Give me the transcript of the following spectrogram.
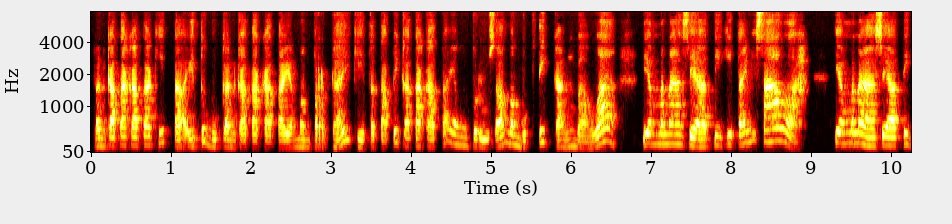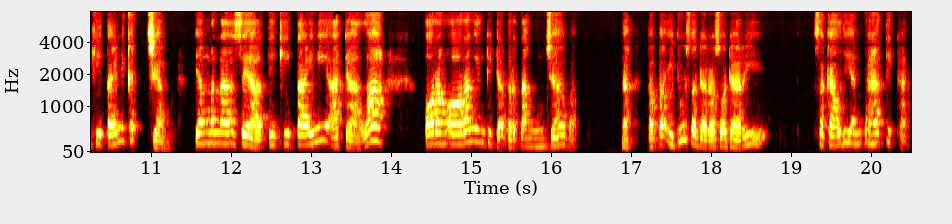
dan kata-kata kita itu bukan kata-kata yang memperbaiki, tetapi kata-kata yang berusaha membuktikan bahwa yang menasehati kita ini salah, yang menasehati kita ini kejam, yang menasehati kita ini adalah orang-orang yang tidak bertanggung jawab. Nah, Bapak Ibu, saudara-saudari, Sekalian perhatikan,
